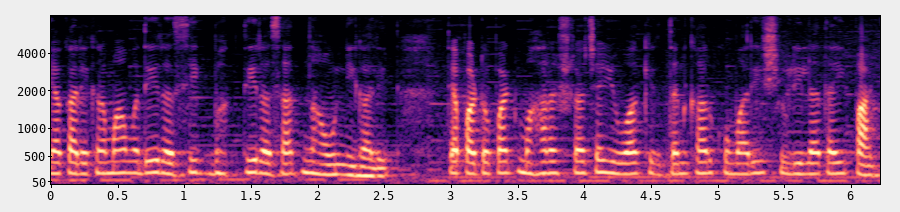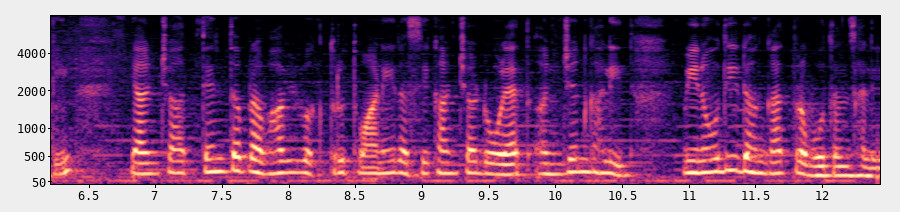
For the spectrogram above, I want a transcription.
या कार्यक्रमामध्ये रसिक भक्ती रसात न्हावून निघालीत. त्या पाठोपाठ महाराष्ट्राच्या युवा कीर्तनकार कुमारी शिवलीलाताई पाटील यांच्या अत्यंत प्रभावी वक्तृत्वाने रसिकांच्या डोळ्यात अंजन घालीत विनोदी ढंगात प्रबोधन झाले.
